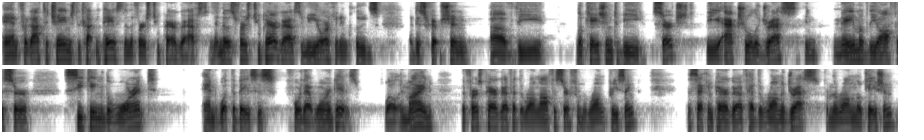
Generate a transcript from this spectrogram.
and forgot to change the cut and paste in the first two paragraphs. And in those first two paragraphs in New York, it includes a description of the location to be searched, the actual address, the name of the officer seeking the warrant, and what the basis for that warrant is. Well, in mine, the first paragraph had the wrong officer from the wrong precinct. The second paragraph had the wrong address from the wrong location.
